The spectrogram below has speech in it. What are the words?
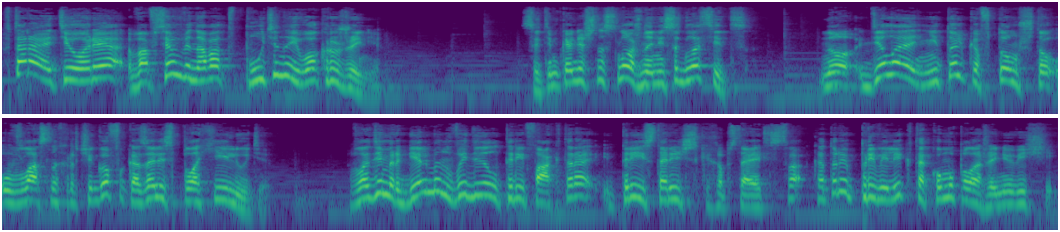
Вторая теория – во всем виноват Путин и его окружение. С этим, конечно, сложно не согласиться. Но дело не только в том, что у властных рычагов оказались плохие люди. Владимир Гельман выделил три фактора, три исторических обстоятельства, которые привели к такому положению вещей.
